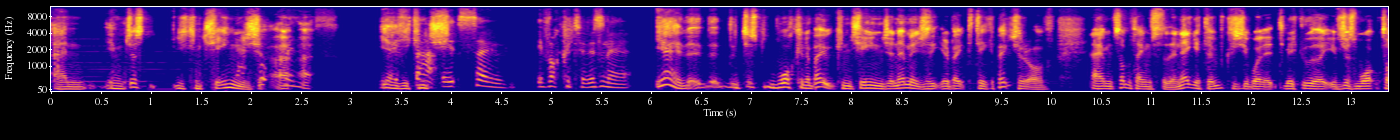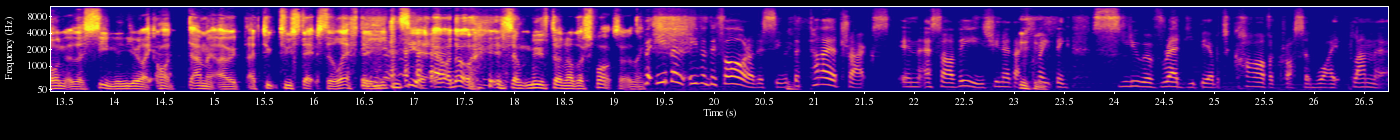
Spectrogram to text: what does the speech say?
and you know just you can Yeah, change. uh, uh, yeah, you can. that, it's so evocative, isn't it? Yeah, the, the, just walking about can change an image that you're about to take a picture of. Um, sometimes for the negative because you want it to make it look like you've just walked onto the scene and you're like, oh damn it, I, I took two steps to the left. And you can see it. Oh no, it's a move to another spot sort of thing. But even even before Odyssey, with the tire tracks in SRVs, you know that Mhm. great big slew of red you'd be able to carve across a white planet.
